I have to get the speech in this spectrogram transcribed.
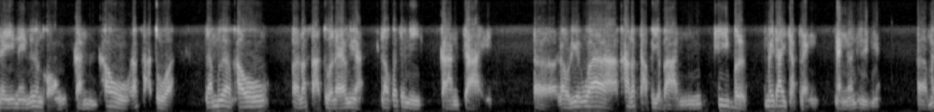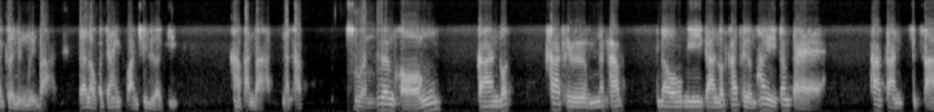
ในในเรื่องของการเข้ารักษาตัว และเมื่อเขารักษาตัวแล้วเนี่ย เราก็จะมีการจ่ายเออเราเรียกว่าค่ารักษาพยาบาลที่เบิกไม่ได้จากแหล่งแหล่งนั้นอื่นเนี่ยเออไม่เกินหนึ่งหมื่นบาท แล้วเราก็จะให้ความช่วยเหลืออีกห้าพันบาทนะครับ ส่วนเรื่องของการลดค่าเทอมนะครับ เรามีการลดค่าเทอมให้ตั้งแต่ภาคการศึกษา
